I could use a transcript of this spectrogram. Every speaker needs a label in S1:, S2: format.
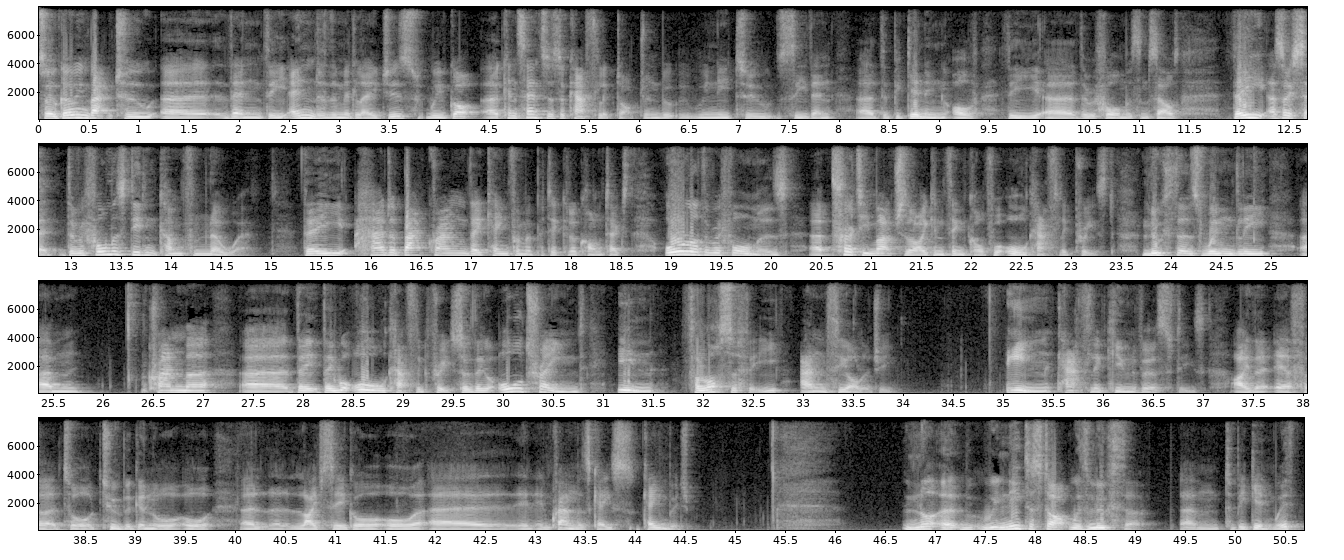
S1: So going back to uh, then the end of the Middle Ages, we've got a consensus of Catholic doctrine, but we need to see then uh, the beginning of the uh, the reformers themselves. They, as I said, the reformers didn't come from nowhere. They had a background. They came from a particular context. All of the reformers, uh, pretty much that I can think of, were all Catholic priests. Luther, Zwingli, um, Cranmer. Uh, they, they were all Catholic priests. So they were all trained in philosophy and theology in Catholic universities, either Erfurt or Tübingen or, or uh, Leipzig or, or uh, in, in Cranmer's case, Cambridge. Not, uh, we need to start with Luther um, to begin with.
